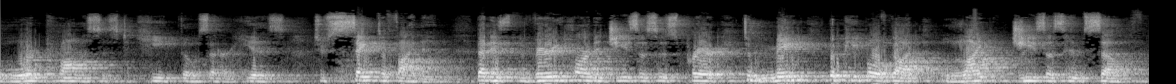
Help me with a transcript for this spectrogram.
Lord promises to keep those that are His, to sanctify them. That is the very heart of Jesus' prayer, to make the people of God like Jesus Himself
